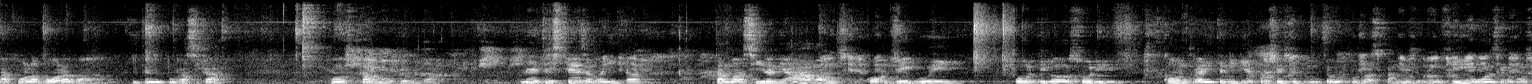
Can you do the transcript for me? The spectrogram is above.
ला कोला बोरा बा इतनी पूरा सिका वो काम होते मगा ने tristeza va ita tamba sira ni ama contribui forti lo sori contra itani ni processo muito curra sica enfim o ansirmos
